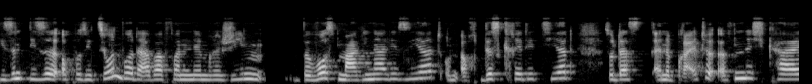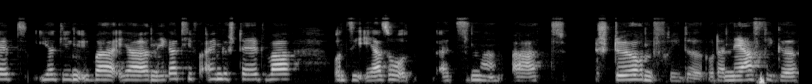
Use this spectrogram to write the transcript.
Die sind, diese Opposition wurde aber von dem Regime bewusst marginalisiert und auch diskreditiert, sodass eine breite Öffentlichkeit ihr gegenüber eher negativ eingestellt war und sie eher so als eine Art Störenfriede oder nervige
